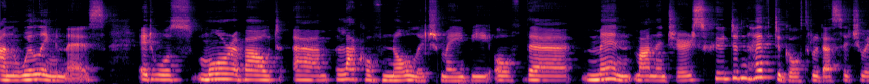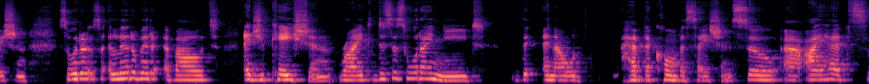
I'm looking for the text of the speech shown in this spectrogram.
unwillingness. It was more about um, lack of knowledge maybe of the men managers who didn't have to go through that situation. So it was a little bit about education right? This is what i need and i would have the conversation. So uh, I had s-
